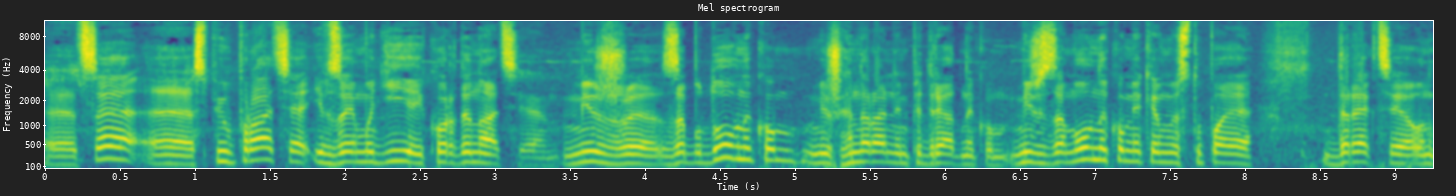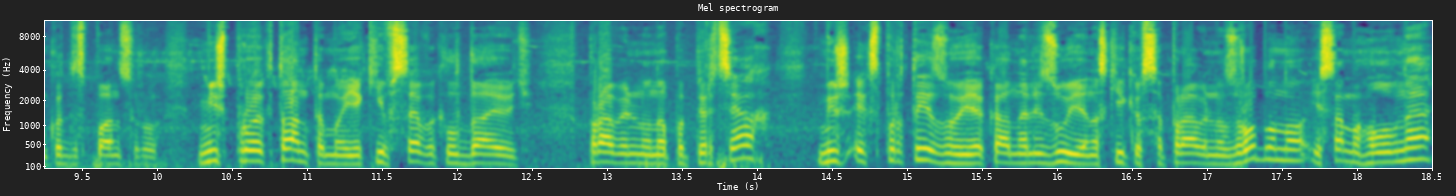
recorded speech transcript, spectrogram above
Е, Це е, співпраця і взаємодія, і координація між е, забудовником, між генеральним підрядником, між замовником, яким виступає дирекція онкодиспансеру, між проєктантами, які все викладають правильно на папірцях, між експертизою, яка аналізує наскільки все правильно зроблено, і саме головне.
